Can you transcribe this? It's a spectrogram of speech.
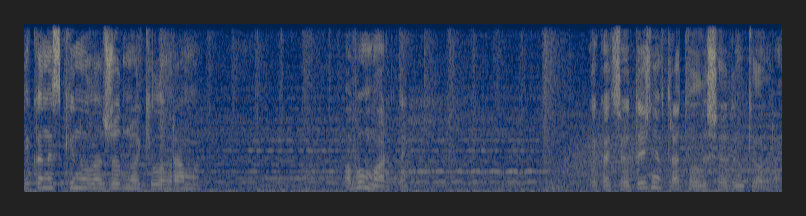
яка не скинула жодного кілограма, або Марти, яка цього тижня втратила лише один кілограм.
